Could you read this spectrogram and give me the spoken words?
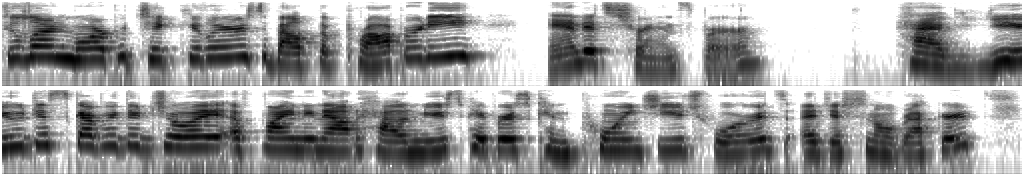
to learn more particulars about the property and its transfer. Have you discovered the joy of finding out how newspapers can point you towards additional records?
